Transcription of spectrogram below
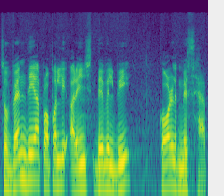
So when they are properly arranged, they will be called mishap.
